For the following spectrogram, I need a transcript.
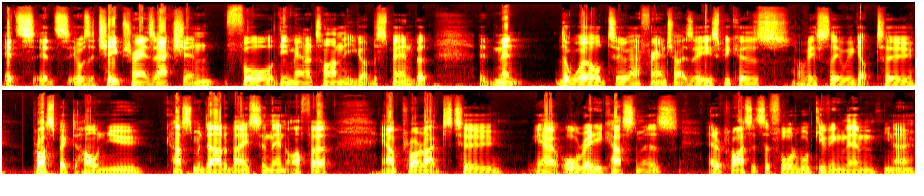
it's it's it was a cheap transaction for the amount of time that you got to spend, but it meant the world to our franchisees because obviously we got to prospect a whole new customer database and then offer our product to you know already customers at a price that's affordable, giving them you know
